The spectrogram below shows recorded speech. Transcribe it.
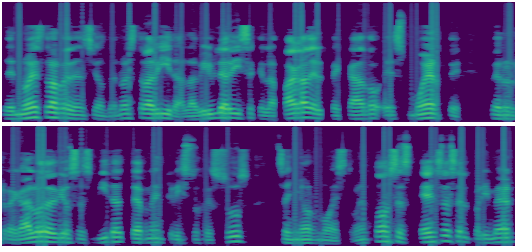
de nuestra redención, de nuestra vida. La Biblia dice que la paga del pecado es muerte, pero el regalo de Dios es vida eterna en Cristo Jesús, Señor nuestro. Entonces, ese es el primer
